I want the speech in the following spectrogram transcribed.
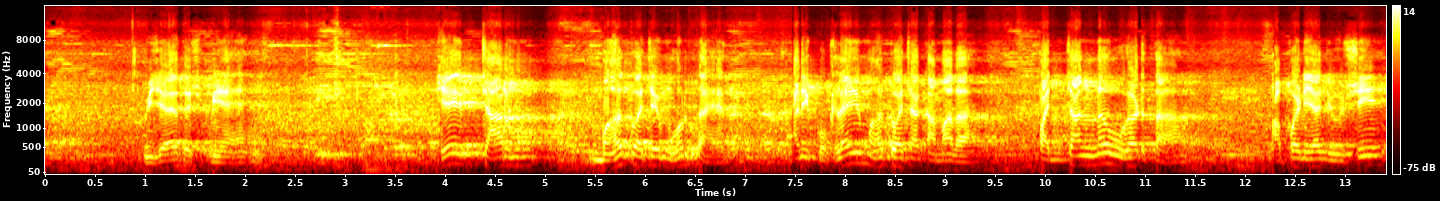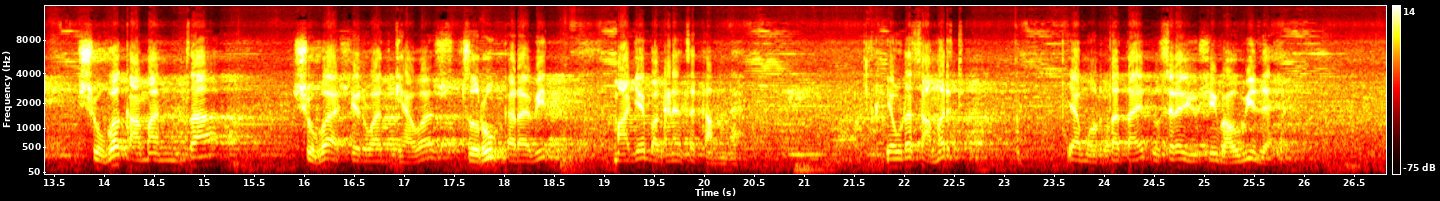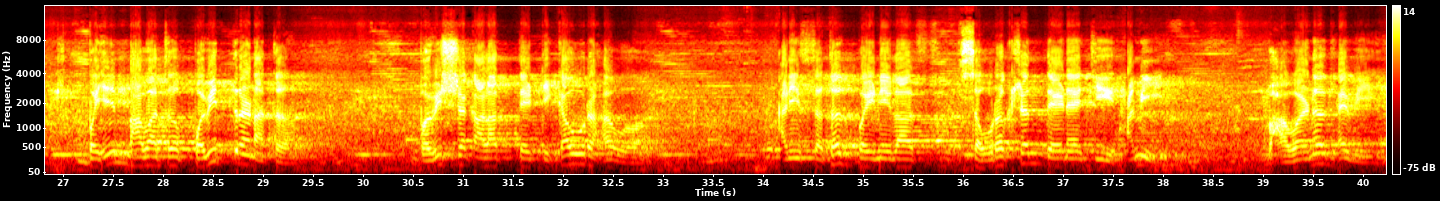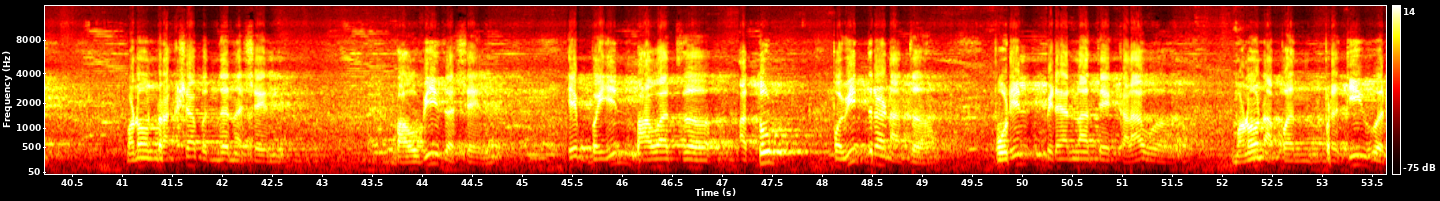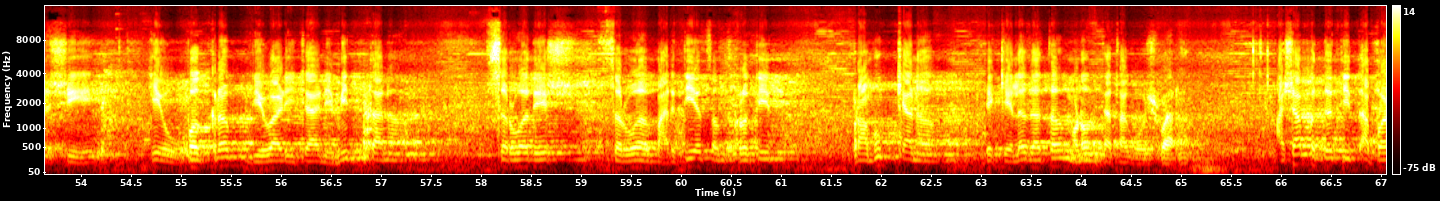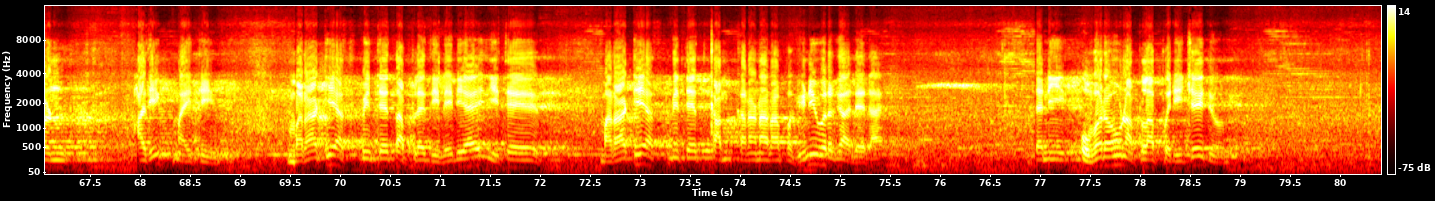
विजयादशमी आहे. हे चार महत्त्वाचे मुहूर्त आहेत आणि कुठल्याही महत्त्वाच्या कामाला पंचांग न उघडता आपण या दिवशी शुभ कामांचा शुभ आशीर्वाद घ्यावा सुरू करावीत मागे बघण्याचं काम नाही. एवढं सामर्थ्य या मुहूर्तात आहे. दुसऱ्या दिवशी भाऊबीज आहे. बहीण भावाचं पवित्र नातं भविष्य काळात ते टिकाऊ राहावं आणि सतत बहिणीला संरक्षण देण्याची हमी भावानं घ्यावी म्हणून रक्षाबंधन असेल. भाऊबीज असेल हे बहीण भावाचं अतूट पवित्र नातं पुढील पिढ्यांना ते कळावं. म्हणून आपण प्रतिवर्षी हे उपक्रम दिवाळीच्या निमित्तानं सर्व देश सर्व भारतीय संस्कृतीत प्रामुख्यानं हे केलं जातं म्हणून त्याचा गोषवारा अशा पद्धतीत आपण अधिक माहिती मराठी अस्मितेत आपल्या दिलेली आहे. इथे मराठी अस्मितेत काम करणारा भगिनी वर्ग आलेला आहे. त्यांनी उभं राहून आपला परिचय देऊन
